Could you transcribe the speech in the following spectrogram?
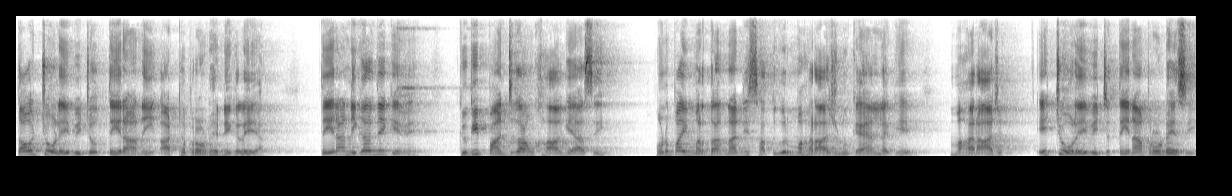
ਤਾਂ ਉਹ ਝੋਲੇ ਵਿੱਚੋਂ 13 ਨਹੀਂ 8 ਪਰੌਂਠੇ ਨਿਕਲੇ ਆ। 13 ਨਿਕਲਦੇ ਕਿਵੇਂ? ਕਿਉਂਕਿ ਪੰਜ ਤਾਂ ਉਹ ਖਾ ਗਿਆ ਸੀ। ਹੁਣ ਭਾਈ ਮਰਦਾਨਾ ਜੀ ਸਤਿਗੁਰ ਮਹਾਰਾਜ ਨੂੰ ਕਹਿਣ ਲੱਗੇ, ਮਹਾਰਾਜ, ਇਹ ਝੋਲੇ ਵਿੱਚ 13 ਪਰੌਂਠੇ ਸੀ,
